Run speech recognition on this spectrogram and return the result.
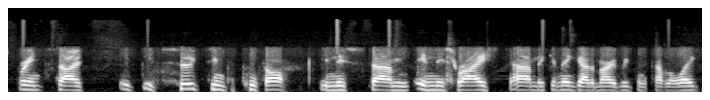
sprint. So it, it suits him to kick off in this um, in this race. Um, he can then go to Murray Bridge in a couple of weeks,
